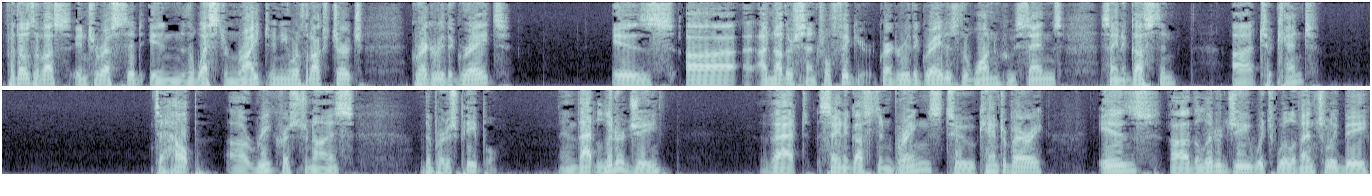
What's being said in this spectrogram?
For those of us interested in the Western Rite in the Orthodox Church, Gregory the Great is uh, another central figure. Gregory the Great is the one who sends St. Augustine uh, to Kent to help uh, re-Christianize the British people. And that liturgy that St. Augustine brings to Canterbury is uh, the liturgy which will eventually be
